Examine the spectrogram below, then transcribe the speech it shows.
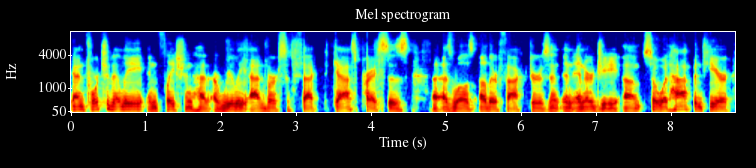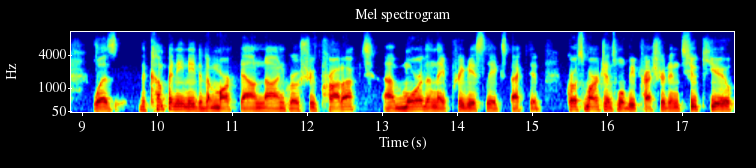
Yeah, unfortunately, inflation had a really adverse effect, gas prices, uh, as well as other factors and, energy. Um, so, what happened here was the company needed to mark down non grocery product uh, more than they previously expected. Gross margins will be pressured in 2Q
